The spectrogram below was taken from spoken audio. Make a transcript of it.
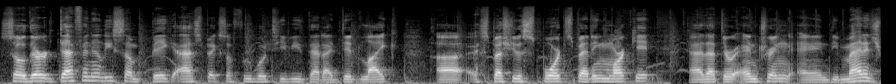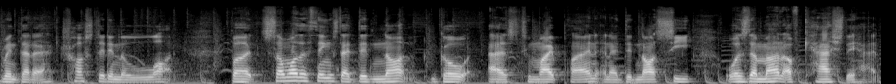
So there are definitely some big aspects of Fubo TV that I did like, uh, especially the sports betting market uh, that they're entering, and the management that I trusted in a lot but some other things that did not go as to my plan and I did not see was the amount of cash they had.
